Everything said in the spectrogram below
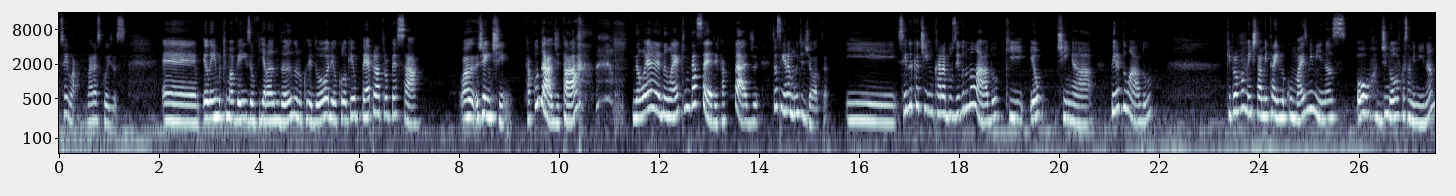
sei lá, várias coisas. É, eu lembro que uma vez eu vi ela andando no corredor e eu coloquei o pé para ela tropeçar. Gente, faculdade, tá? Não é, não é quinta série, faculdade. Então, assim, era muito idiota. E sendo que eu tinha um cara abusivo do meu lado, que eu tinha perdoado, que provavelmente estava me traindo com mais meninas, ou de novo com essa menina,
